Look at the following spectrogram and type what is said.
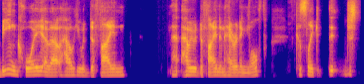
being coy about how he would define how he would define inheriting wealth, because like it, just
